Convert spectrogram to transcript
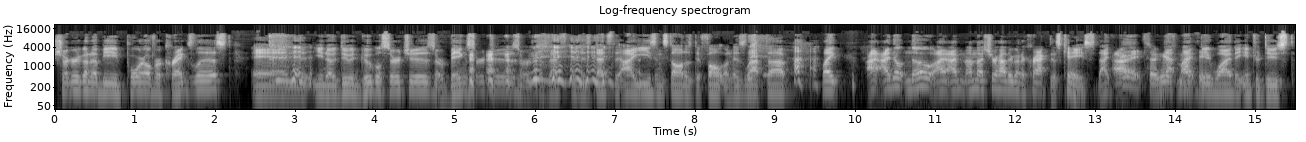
Sugar going to be pouring over Craigslist and you know doing Google searches or Bing searches, or 'cause that's the, that's the IE's installed as default on his laptop. Like I, I don't know. I, I'm I'm not sure how they're going to crack this case. I All right, think so here's that my might be why they introduced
